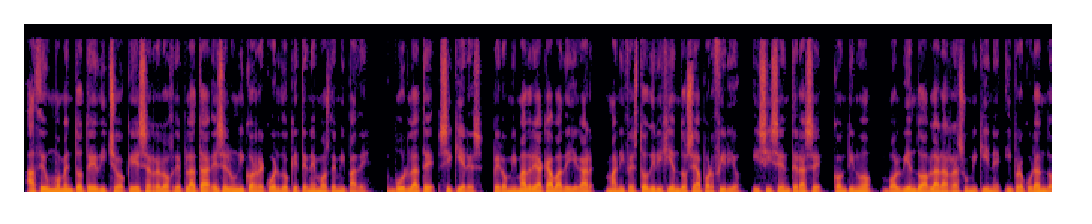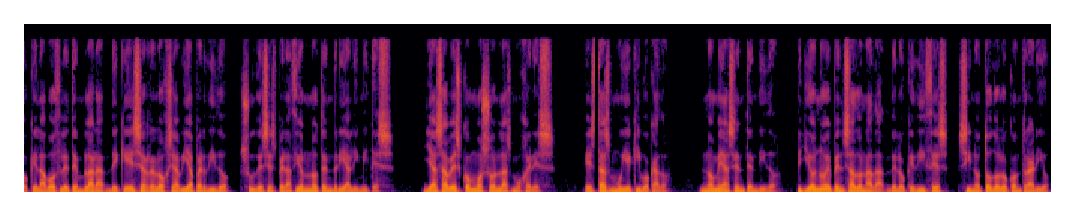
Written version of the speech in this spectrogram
Hace un momento te he dicho que ese reloj de plata es el único recuerdo que tenemos de mi padre. Búrlate, si quieres, pero mi madre acaba de llegar, manifestó dirigiéndose a Porfirio, y si se enterase, continuó, volviendo a hablar a Rasumikine y procurando que la voz le temblara de que ese reloj se había perdido, su desesperación no tendría límites. Ya sabes cómo son las mujeres. Estás muy equivocado. No me has entendido. Yo no he pensado nada de lo que dices, sino todo lo contrario,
